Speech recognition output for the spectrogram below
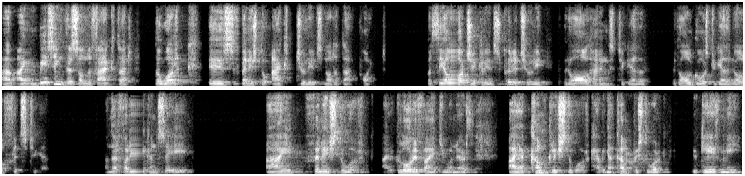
Um, I'm basing this on the fact that the work is finished, though actually it's not at that point. But theologically and spiritually, it all hangs together. It all goes together. It all fits together. And therefore, he can say, I finished the work. I glorified you on earth. I accomplished the work. Having accomplished the work you gave me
